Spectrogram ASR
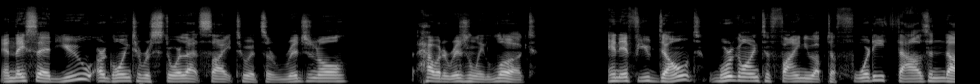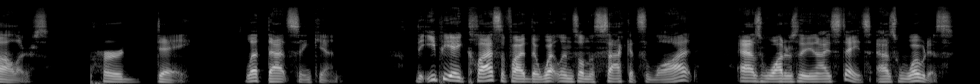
And they said, You are going to restore that site to its original, how it originally looked. And if you don't, we're going to fine you up to $40,000 per day. Let that sink in. The EPA classified the wetlands on the Sackett's lot as waters of the United States, as WOTUS.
